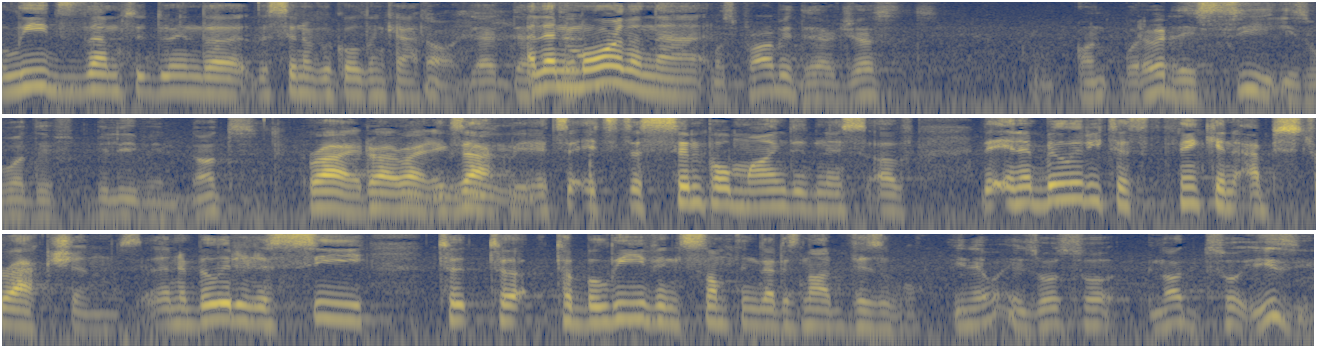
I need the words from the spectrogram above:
leads them to doing the, the sin of the golden calf. No, and then more than that, Most probably they're just on whatever they see is what they believe in. Not right, right, right, exactly. It's it's the simple mindedness of the inability to think in abstractions, an ability to see, to, to, to believe in something that is not visible. in a way. It's also not so easy.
